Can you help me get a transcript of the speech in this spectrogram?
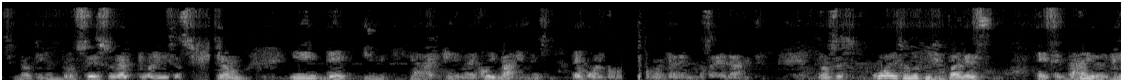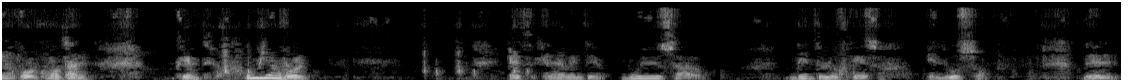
sino tiene un proceso de actualización y de, manejo de imágenes, el cual comentaremos más adelante. Entonces, ¿cuáles son los principales escenarios del VMroll como tal? Un VMroll es generalmente muy usado dentro de lo que es el uso de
